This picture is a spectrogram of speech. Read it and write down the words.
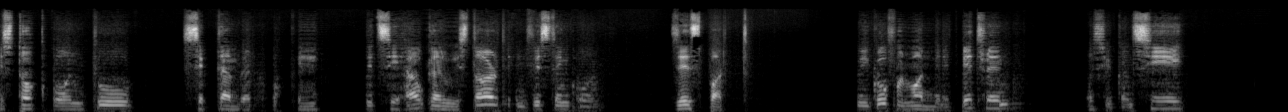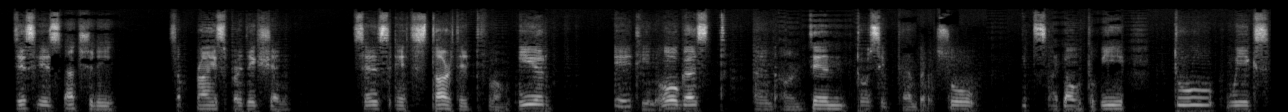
stock on 2 September okay? Let's see how can we start investing on this part? We go for one minute patron as you can see this is actually the price prediction since it started from here 18 August and until 2 September. So it's about to be two weeks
